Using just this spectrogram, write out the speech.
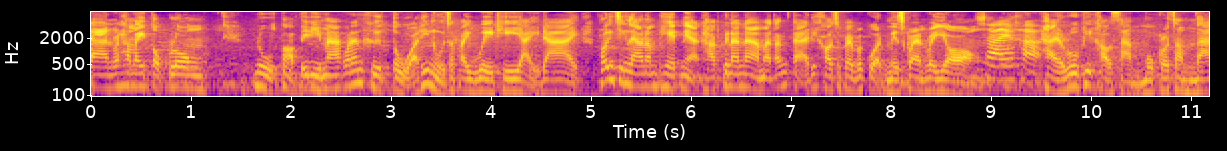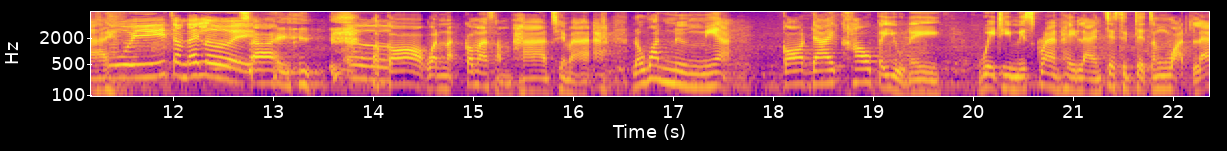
กันว่าทำไมตกลง หนูตอบได้ดีมากว่านั่นคือตั๋วที่หนูจะไปเวทีใหญ่ได้ เพราะจริงๆแล้วน้ำเพชรเนี่ยทักพี่นานามาตั้งแต่ที่เขาจะไปประกวดมิสแกรนระยอง ใช่ค่ะ ถ่ายรูปที่เขาสามมุกเราจำได้ อุ้ยจำได้เลยใช่เออแล้วก็วันนั้นก็มาสัมภาษณ์ใช่ไหมอะแล้ววันหนึ่งเนี่ยก็ได้เข้าไปอยู่ใน เวทีมิสแกรน n d ไทยแลนด์77 จังหวัด และ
